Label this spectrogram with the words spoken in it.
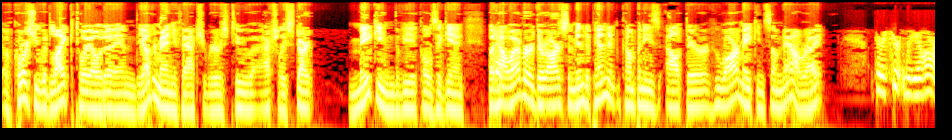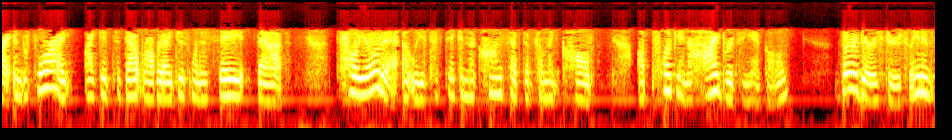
of course, you would like Toyota and the other manufacturers to actually start making the vehicles again. But, however, there are some independent companies out there who are making some now, right? There certainly are. And before I, I get to that, Robert, I just want to say that Toyota, at least, has taken the concept of something called a plug-in hybrid vehicle very, very seriously and have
